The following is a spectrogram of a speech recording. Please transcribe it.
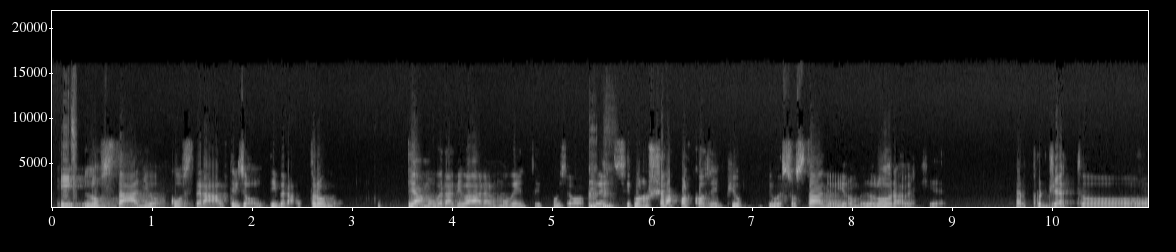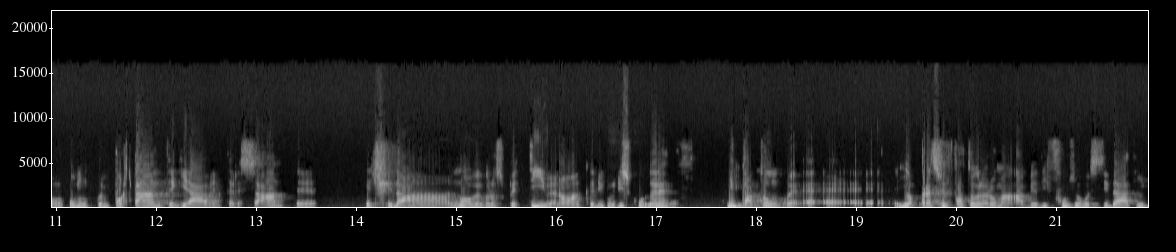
E lo stadio costerà altri soldi, peraltro. Stiamo per arrivare al momento in cui secondo me si conoscerà qualcosa in più di questo stadio, io non vedo l'ora perché è un progetto comunque importante, chiave, interessante, che ci dà nuove prospettive no? anche di cui discutere. Intanto comunque è, è, io apprezzo il fatto che la Roma abbia diffuso questi dati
